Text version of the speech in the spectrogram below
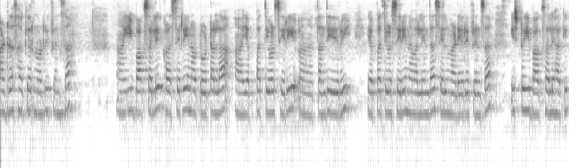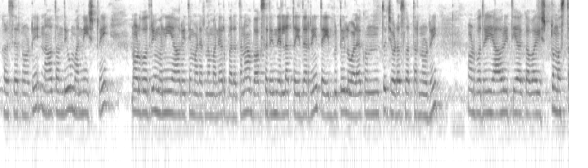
ಅಡ್ರೆಸ್ ಹಾಕ್ಯಾರ ನೋಡ್ರಿ ಫ್ರೆಂಡ್ಸ ಈ ಬಾಕ್ಸಲ್ಲಿ ಕಳಿಸಿರಿ ನಾವು ಟೋಟಲ್ಲ ಎಪ್ಪತ್ತೇಳು ಸೀರೆ ತಂದೀವಿ ಎಪ್ಪತ್ತೇಳು ಸೀರೆ ನಾವು ಅಲ್ಲಿಂದ ಸೆಲ್ ರೀ ಫ್ರೆಂಡ್ಸ ಇಷ್ಟು ಈ ಬಾಕ್ಸಲ್ಲಿ ಹಾಕಿ ಕಳ್ಸ್ಯಾರ ನೋಡಿರಿ. ನಾವು ತಂದೀವಿ ಮನಿ ಇಷ್ಟು ರೀ ನೋಡ್ಬೋದು ರೀ ಮನಿ ಯಾವ ರೀತಿ ಮಾಡ್ಯಾರ ನಮ್ಮ ಮನೆಯವ್ರು ಬರತನ ಬಾಕ್ಸಲ್ಲಿಂದ ಎಲ್ಲ ತೆಗ್ದಾರ್ರಿ. ತೆಗೆದ್ಬಿಟ್ಟು ಇಲ್ಲಿ ಒಳಗಂತೂ ಜೋಡಿಸ್ಲತ್ತಾರ ನೋಡಿರಿ. ನೋಡ್ಬೋದು ರೀ ಯಾವ ಅವ ಎಷ್ಟು ಮಸ್ತ್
